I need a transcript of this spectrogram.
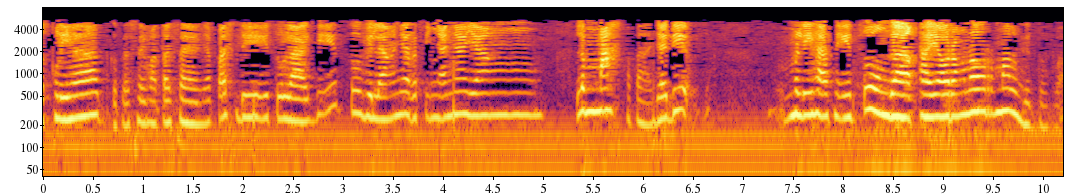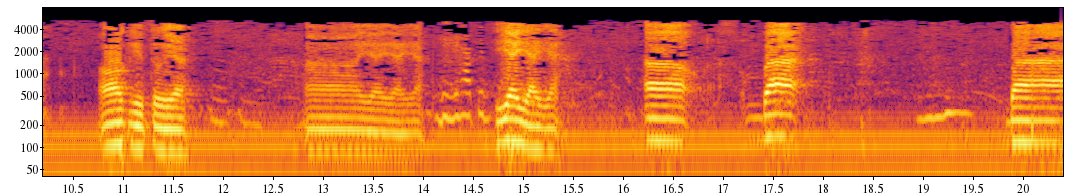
gak kelihat kata saya mata sayanya. Pas di itu lagi itu bilangnya retinanya yang lemah katanya. Jadi melihatnya itu nggak kayak orang normal gitu pak. Oh, gitu ya. Ah, ya ya ya. Dilihat itu. Iya iya iya. Eh, Mbak Mbak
